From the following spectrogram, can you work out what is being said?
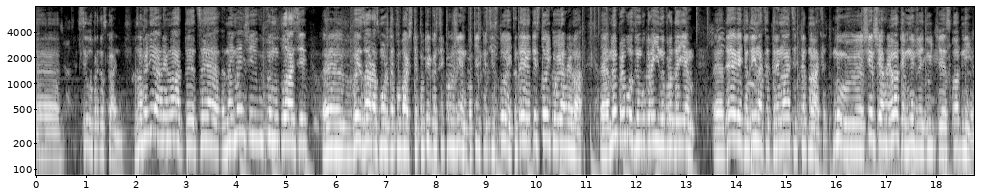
е, силу притискання. Взагалі агрегат е, це найменший у цьому класі. Е, ви зараз можете побачити по кількості пружин, по кількості стоїк. Це 9-стойковий агрегат. Е, ми привозимо в Україну, продаємо. е, 9, 11, 13, 15. Ну, е, ширші агрегати вони вже йдуть складні,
